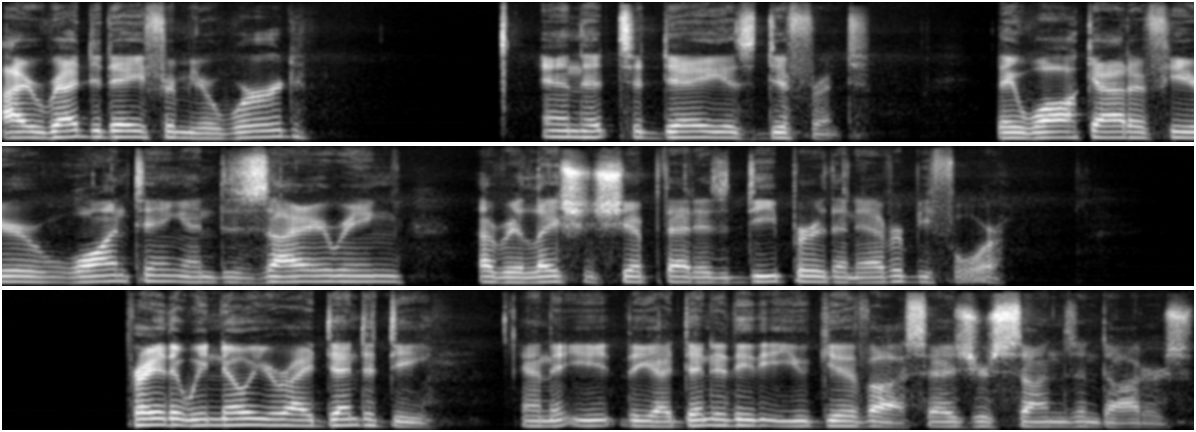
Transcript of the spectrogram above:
I read today from your word, and that today is different. They walk out of here wanting and desiring a relationship that is deeper than ever before. Pray that we know your identity and the, the identity that you give us as your sons and daughters.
